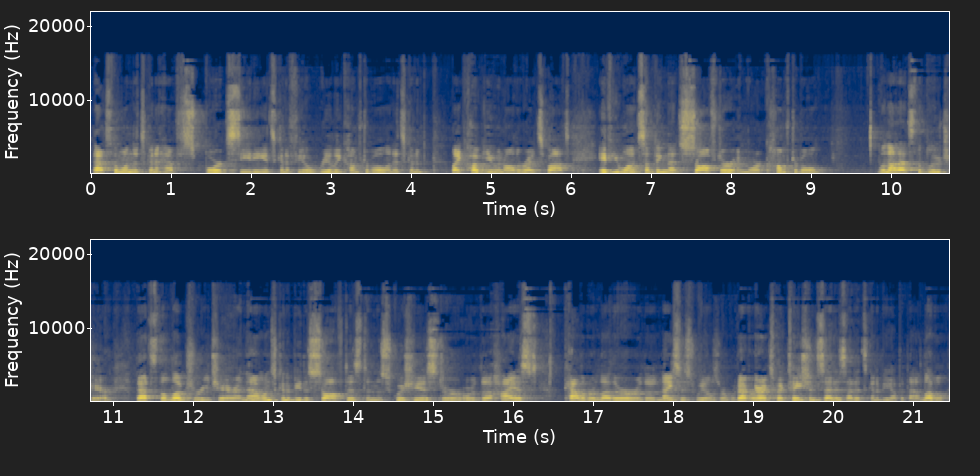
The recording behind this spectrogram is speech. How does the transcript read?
That's the one that's going to have sports seating. It's going to feel really comfortable and it's going to like hug you in all the right spots. If you want something that's softer and more comfortable, well, now that's the blue chair. That's the luxury chair. And that one's going to be the softest and the squishiest or, or the highest caliber leather or the nicest wheels or whatever. Your expectation set is that it's going to be up at that level.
